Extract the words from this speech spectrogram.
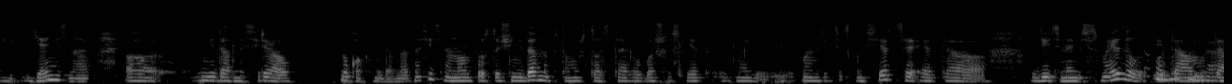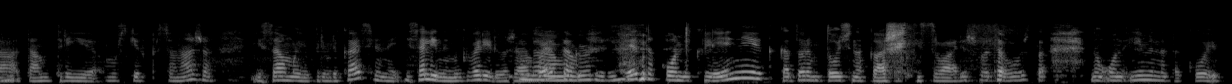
я не знаю. А, недавно сериал ну как недавно относительно, но он просто еще недавно, потому что оставил большой след в, моей, в моем зрительском сердце. Это удивительная миссис Мейзел, и там, да. Да, там три мужских персонажа, и самый привлекательный, и с Алиной мы говорили уже об да, этом, это комик Ленни, которым точно каши не сваришь, потому что ну, он именно такой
